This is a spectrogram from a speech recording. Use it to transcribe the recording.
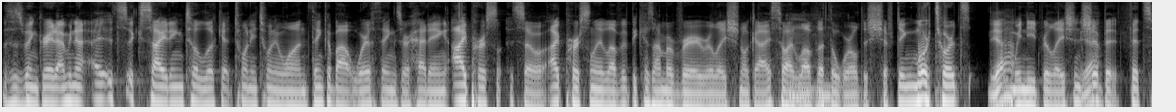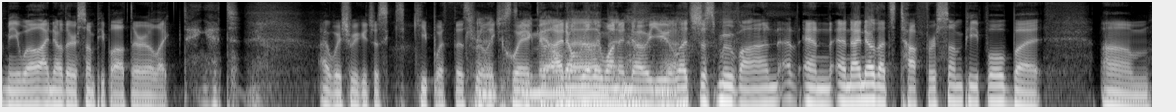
this has been great. I mean, I, it's exciting to look at 2021, think about where things are heading. I personally, so I personally love it because I'm a very relational guy. So I love that Mhm. the world is shifting more towards Yeah. we need relationship. It fits me well. I know there are some people out there who are like, dang it. Yeah. I wish we could just keep with this Can really quick. I don't really want to know you. yeah. Let's just move on. And and I know that's tough for some people, but um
